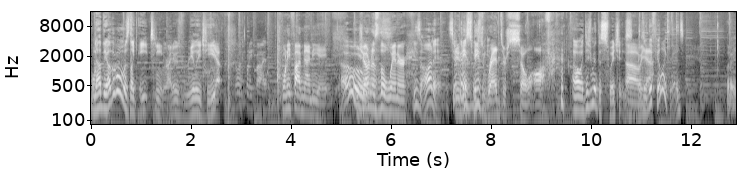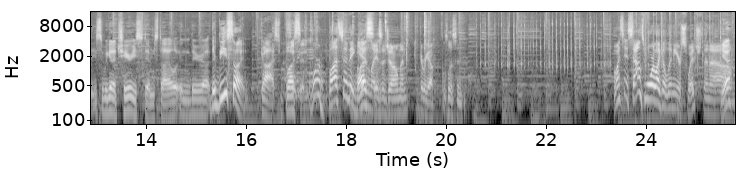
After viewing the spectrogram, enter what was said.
Now the other one was like 18, right? It was really cheap. Yep, 25. 25.98. Oh, Jonah's the winner. he's on it. Let's see what Dude, kind these, switch these reds are so off. Oh, I thought you meant the switches. Oh, I was like. They feel like reds. What are these? So we got a cherry stem style, and they're uh, they're B Sun. Gosh, bussin'. We're bussing again, Bussin'. ladies and gentlemen. Here we go. Let's listen. I want to say it sounds more like a linear switch than a. Yeah. um,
